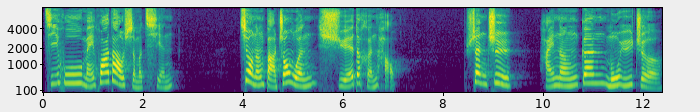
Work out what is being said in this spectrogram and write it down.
几乎没花到什么钱，就能把中文学得很好，甚至还能跟母语者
